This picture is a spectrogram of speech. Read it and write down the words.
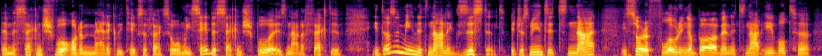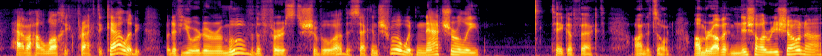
Then the second shvua automatically takes effect. So when we say the second shvua is not effective, it doesn't mean it's non-existent. It just means it's not. It's sort of floating above, and it's not able to have a halachic practicality. But if you were to remove the first shavua, the second shavua would naturally take effect on its own. Amrava Nishal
